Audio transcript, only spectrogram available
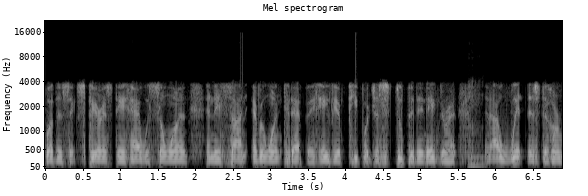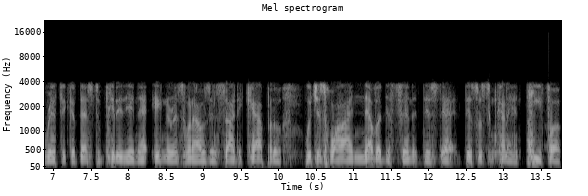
whether it's experience they had with someone, and they sign everyone to that behavior. People are just stupid and ignorant, mm-hmm. and I witnessed the horrific of that stupidity and that ignorance when I was inside the Capitol, which is why I never defended this. That this was some kind of Antifa,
